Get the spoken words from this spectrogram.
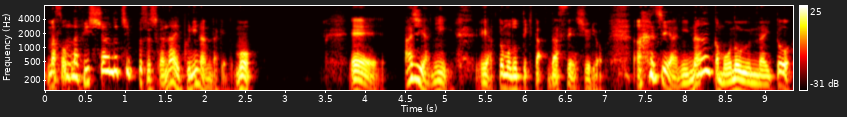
まあ、そんなフィッシュチップスしかない国なんだけども、えー、アジアに、やっと戻ってきた。脱線終了。アジアになんか物を売んないと、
